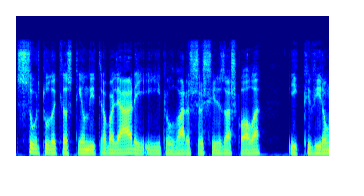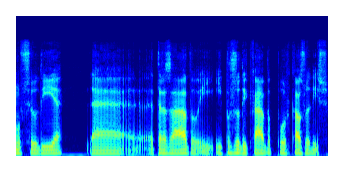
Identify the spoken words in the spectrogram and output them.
Sobretudo aqueles que tinham de ir trabalhar e, e levar os seus filhos à escola e que viram o seu dia atrasado e, e prejudicado por causa disso.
